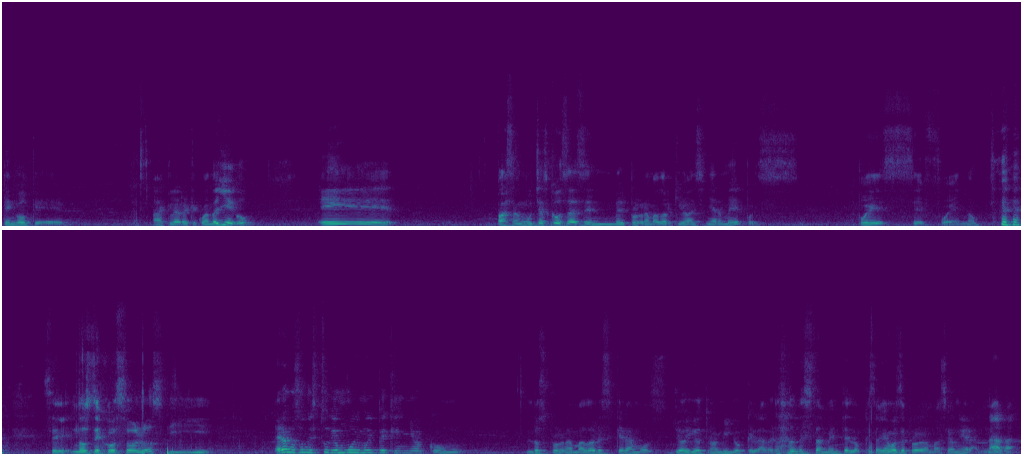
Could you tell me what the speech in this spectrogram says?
Tengo que aclarar que cuando llego, eh, pasan muchas cosas, en el programador que iba a enseñarme, pues, pues se fue, ¿no? se, nos dejó solos y éramos un estudio muy, muy pequeño con los programadores que éramos yo y otro amigo que la verdad honestamente lo que sabíamos de programación era nada,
